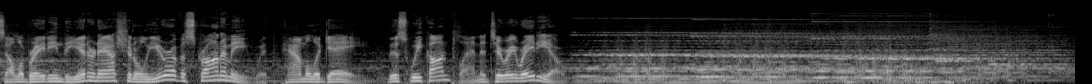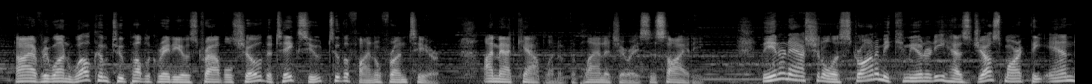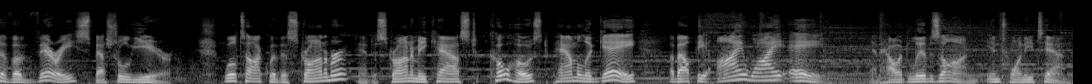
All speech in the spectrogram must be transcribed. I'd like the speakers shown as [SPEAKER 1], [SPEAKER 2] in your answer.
[SPEAKER 1] celebrating the International Year of Astronomy with Pamela Gay. This week on Planetary Radio. Hi, everyone. Welcome to Public Radio's travel show that takes you to the final frontier. I'm Matt Kaplan of the Planetary Society. The international astronomy community has just marked the end of a very special year. We'll talk with astronomer and Astronomy Cast co host Pamela Gay about the IYA and how it lives on in 2010.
